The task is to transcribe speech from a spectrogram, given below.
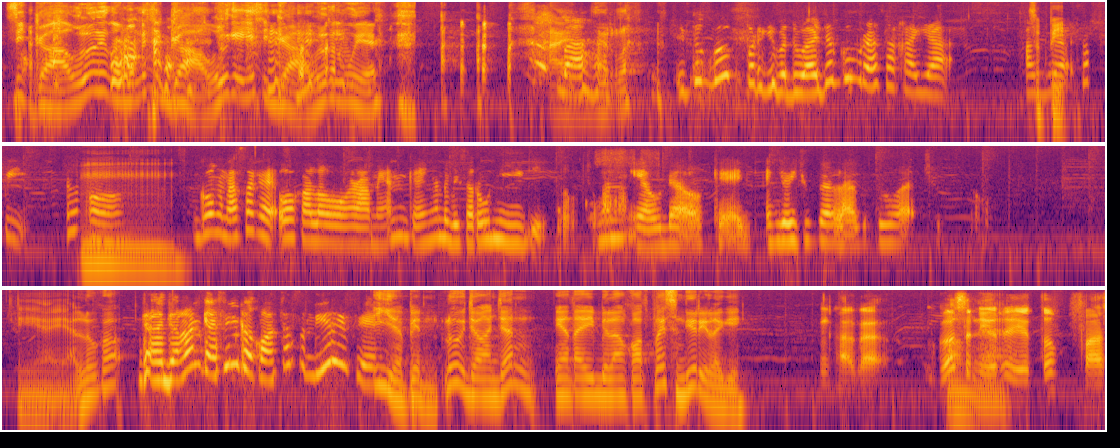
Si gaul nih ngomongnya si gaul. Kayaknya si gaul kamu ya. Anjir lah. Itu gua pergi berdua aja gua merasa kayak agak sepi. Heeh. Hmm. Gue ngerasa kayak oh kalau ramean kayaknya lebih seru nih gitu. Cuman ya udah oke, enjoy juga lah berdua. gitu. Iya ya, lu kok? Jangan-jangan Kevin ke konser sendiri, Vin? Iya Pin, lu jangan-jangan yang tadi bilang Coldplay sendiri lagi. Enggak, enggak. Gue Oh, sendiri itu pas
